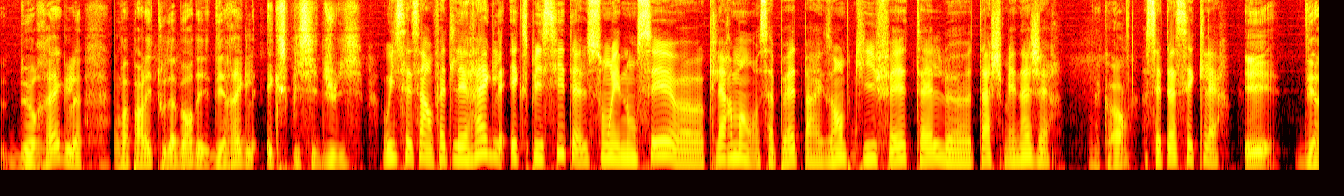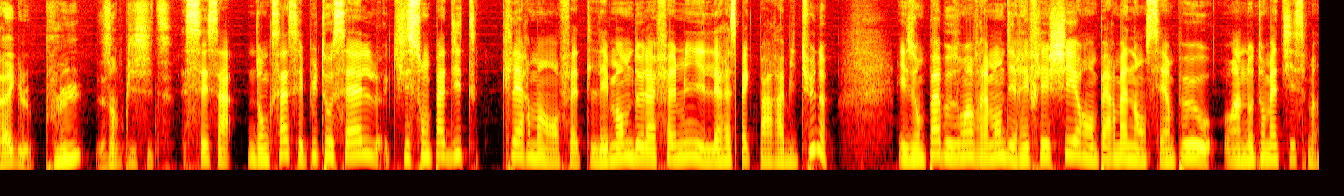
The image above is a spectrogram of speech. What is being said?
de règles. On va parler tout d'abord des, règles explicites, Julie. Oui, c'est ça. En fait, les règles explicites, elles sont énoncées euh, clairement. Ça peut être par exemple qui fait telle tâche ménagère. D'accord. C'est assez clair. Et des règles plus implicites. C'est ça. Donc ça, c'est plutôt celles qui ne sont pas dites clairement en fait. Les membres de la famille, ils les respectent par habitude. Ils n'ont pas besoin vraiment d'y réfléchir en permanence. C'est un peu un automatisme.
